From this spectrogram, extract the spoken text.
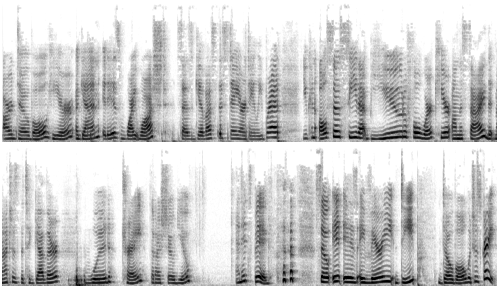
our dough bowl here. Again, it is whitewashed. It says, give us this day our daily bread. You can also see that beautiful work here on the side that matches the together wood tray that I showed you. And it's big. so it is a very deep dough bowl, which is great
